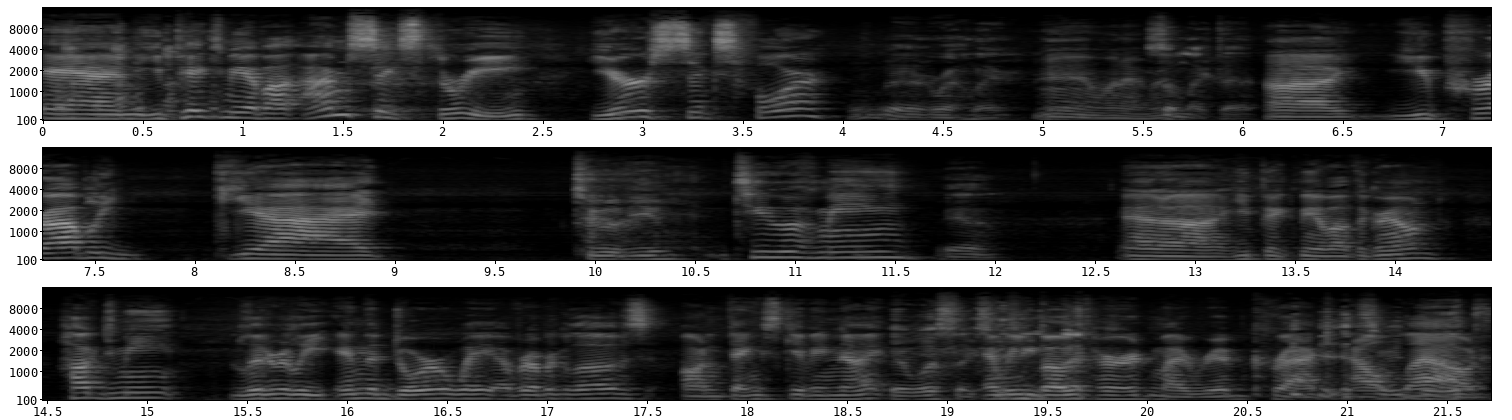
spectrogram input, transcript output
and he picked me up. I'm 6'3", you're 6'4", Yeah, around there, yeah, whatever. something like that. Uh, you probably got Two of you. two of me, Yeah. and uh, he picked me up off the ground, hugged me literally in the doorway of Rubber Gloves on Thanksgiving night. It was And we both heard my rib crack Yes, out we loud.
